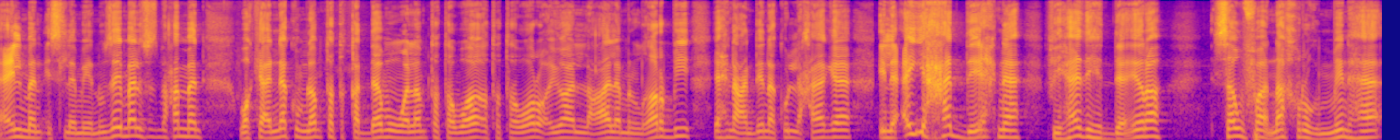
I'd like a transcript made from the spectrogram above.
علما اسلاميا. وزي ما قال الأستاذ محمد وكأنكم لم تتقدموا ولم تطوا- تطوروا أيها العالم الغربي إحنا عندنا كل حاجة. إلى أي حد إحنا في هذه الدائرة سوف نخرج منها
